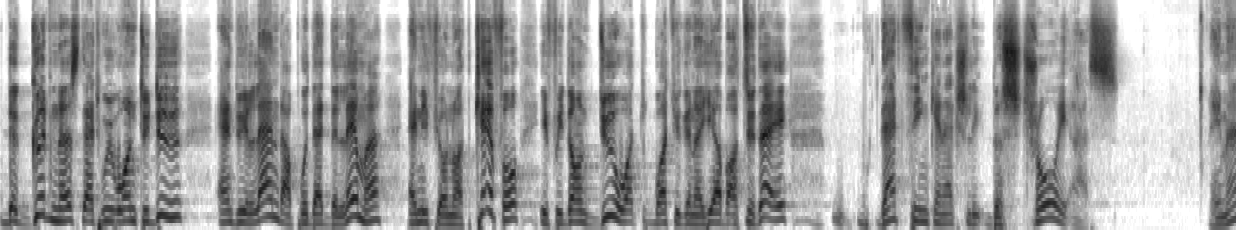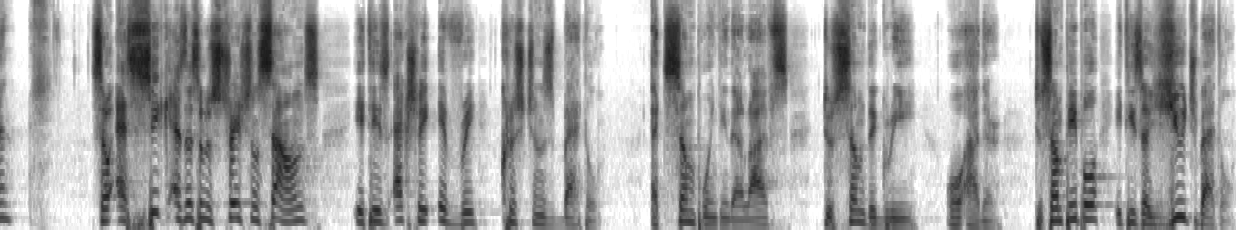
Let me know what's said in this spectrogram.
the goodness that we want to do, and we land up with that dilemma. And if you're not careful, if we don't do what, what you're going to hear about today, that thing can actually destroy us. Amen? So, as sick as this illustration sounds, it is actually every Christian's battle at some point in their lives to some degree or other. To some people, it is a huge battle.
